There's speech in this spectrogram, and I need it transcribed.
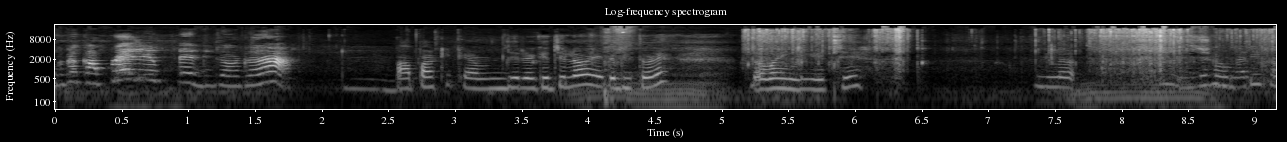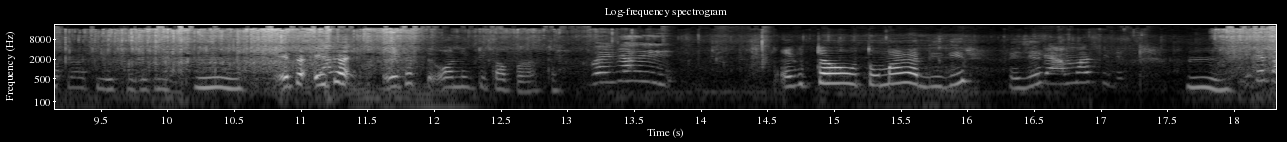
ওটা কাপড়াই লিপটে দিতে ওটা না? পাপাকে কেমন যে রেখেছিল এটা ভিতরে। তো ভেঙে গেছে। এগুলো এটা এটা এটাতে অনেকটি কাপড় আছে। এটাও তোমার আর দিদির? এই যে? এটা হুম। এটা এটা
